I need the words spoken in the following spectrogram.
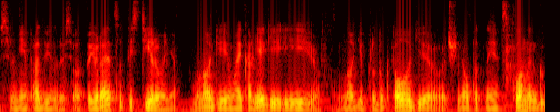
сильнее продвинулись, вот появляется тестирование. Многие мои коллеги и многие продуктологи, очень опытные, склонны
